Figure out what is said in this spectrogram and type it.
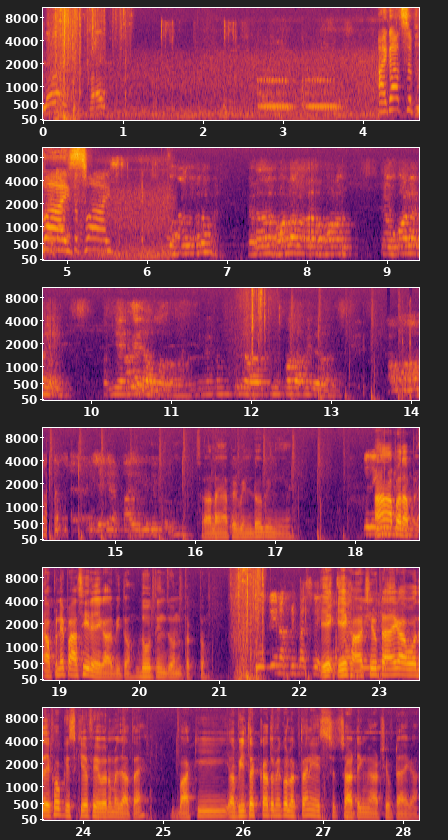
ले भाई भाई I got supplies. साला यहाँ पे विंडो भी नहीं है। हाँ पर अप, अपने पास ही रहेगा अभी तो दो तीन जोन तक तो। दो तीन अपने पास एक एक हार्ड शिफ्ट आएगा वो देखो किसके फेवर में जाता है। बाकी अभी तक का तो मेरे को लगता नहीं इस स्टार्टिंग में हार्ड शिफ्ट आएगा।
